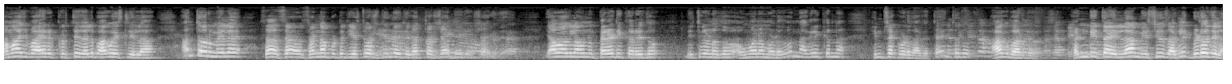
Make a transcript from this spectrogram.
ಸಮಾಜ ಬಾಹಿರ ಕೃತ್ಯದಲ್ಲಿ ಭಾಗವಹಿಸಲಿಲ್ಲ. ಅಂಥವ್ರ ಮೇಲೆ ಸಣ್ಣ ಪುಟ್ಟದ್ದು ಎಷ್ಟು ವರ್ಷದಿಂದ ಇದೆ? ಹತ್ತು ವರ್ಷ ಹದಿನೈದು ವರ್ಷ ಆಗಿದೆ. ಯಾವಾಗಲೂ ಅವನು ಪೆರಡಿ ಕರೆದು ನಿಂತ್ಕೊಳ್ಳೋದು ಅವಮಾನ ಮಾಡೋದು ಒಂದು ನಾಗರಿಕನ ಹಿಂಸೆ ಕೊಡೋದಾಗುತ್ತೆ. ಇಂಥದ್ದು ಆಗಬಾರ್ದು. ಖಂಡಿತ ಇಲ್ಲ ಮಿಸ್ಯೂಸ್ ಆಗಲಿ ಬಿಡೋದಿಲ್ಲ.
